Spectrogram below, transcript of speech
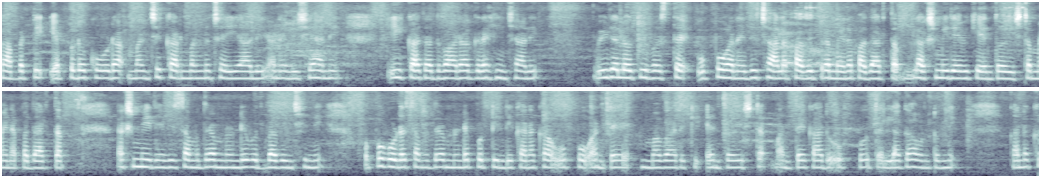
కాబట్టి ఎప్పుడు కూడా మంచి కర్మలను చేయాలి అనే విషయాన్ని ఈ కథ ద్వారా గ్రహించాలి. వీడియోలోకి వస్తే ఉప్పు అనేది చాలా పవిత్రమైన పదార్థం. లక్ష్మీదేవికి ఎంతో ఇష్టమైన పదార్థం. లక్ష్మీదేవి సముద్రం నుండి ఉద్భవించింది. ఉప్పు కూడా సముద్రం నుండి పుట్టింది. కనుక ఉప్పు అంటే అమ్మవారికి ఎంతో ఇష్టం. అంతేకాదు ఉప్పు తెల్లగా ఉంటుంది. కనుక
